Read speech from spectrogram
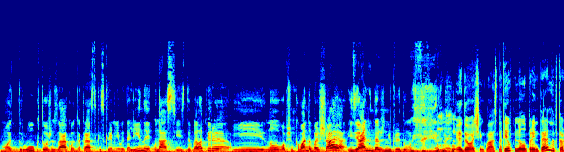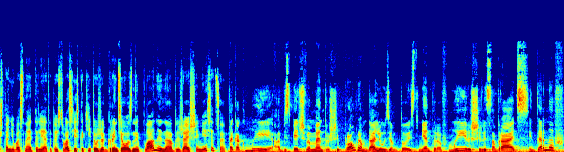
мой друг тоже Зак, он как раз-таки с Кремниевой долины. У нас есть девелоперы, и, ну, в общем, команда большая, идеально даже не придумать, наверное. Это очень классно. Ты упомянула про интернов, то, что они у вас на это лето, то есть у вас есть какие-то уже грандиозные планы на ближайшие месяцы? Так как мы обеспечиваем mentorship программ, да, людям, то есть менторов, мы решили собрать интернов,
